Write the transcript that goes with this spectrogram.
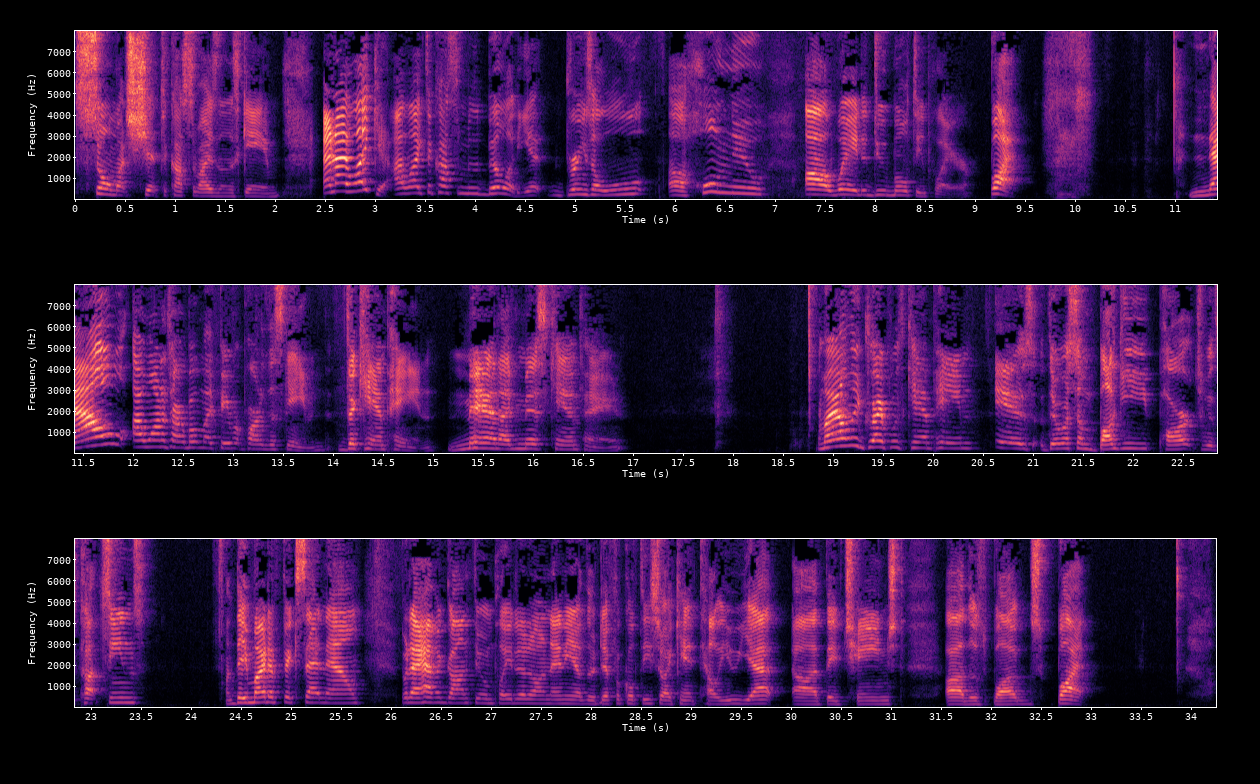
so much shit to customize in this game. And I like it. I like the customizability. It brings a, a whole new uh way to do multiplayer. But now I want to talk about my favorite part of this game, the campaign. Man, I've missed campaign. My only gripe with campaign is there were some buggy parts with cutscenes. They might have fixed that now, but I haven't gone through and played it on any other difficulty, so I can't tell you yet uh, if they've changed uh, those bugs. But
